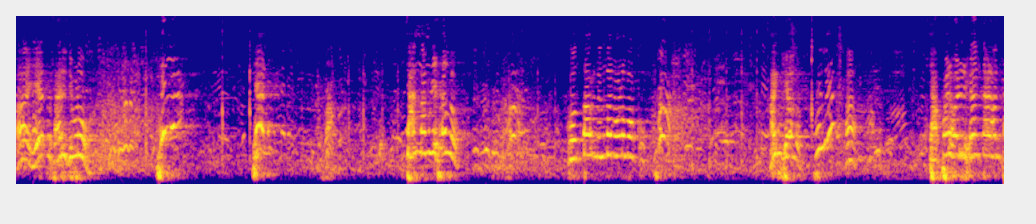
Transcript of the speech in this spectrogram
ಆ ಏತು ಸಾರಿಸಿ ಬಿಡು. ಚಂದ ನಮ್ಗೆ ಹೇಳು. ಗೊತ್ತವ್ರನಿಂದ ನೋಡ್ಬೇಕು. ಹಂಗೆ ಹೇಳು. ಹಾ. ಚಪ್ಪಲ್ ಹೊಡ್ರಿ ಹೇಳ್ತಾಳಂತ.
